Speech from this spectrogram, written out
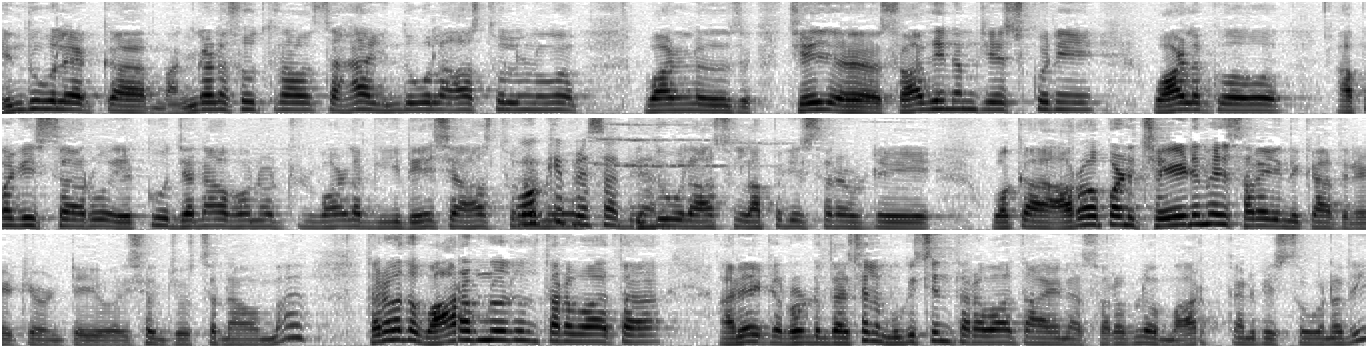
హిందువుల యొక్క మంగళసూత్రాలు సహా హిందువుల ఆస్తులను వాళ్ళు చే స్వాధీనం చేసుకుని వాళ్ళకు అప్పగిస్తారు. ఎక్కువ జనాభా ఉన్నటువంటి వాళ్ళకి ఈ దేశ ఆస్తులను గారు. హిందువుల ఆస్తులు అప్పగిస్తారనేటువంటి ఒక ఆరోపణ చేయడమే సరైంది కాదనేటువంటి విషయం చూస్తున్నామమ్మా. తర్వాత వారం రోజుల తర్వాత అనేక రెండు దశలు ముగిసిన తర్వాత ఆయన స్వరంలో మార్పు కనిపిస్తూ ఉన్నది.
